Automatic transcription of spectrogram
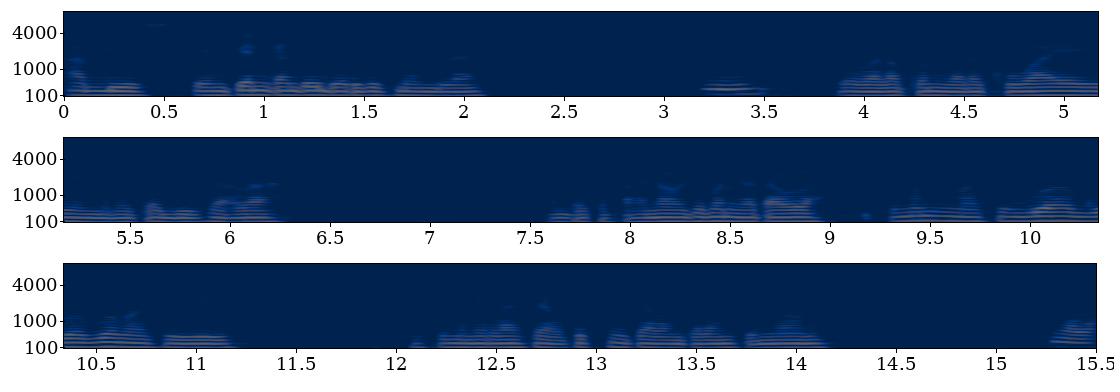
abis champion kan tuh 2019. Hmm. Ya walaupun gak ada kuai ya mereka bisa lah sampai ke final cuman nggak tau lah. Cuman masih gua gua gua masih masih menilai Celtics nih calon-calon final nih. Lah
